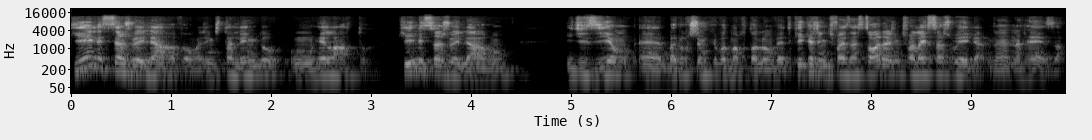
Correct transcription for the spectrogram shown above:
que eles se ajoelhavam, a gente está lendo um relato, que eles se ajoelhavam e diziam é, Baruch Shem Kevod Martolom O que, que a gente faz nessa hora? A gente vai lá e se ajoelha né, na reza.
